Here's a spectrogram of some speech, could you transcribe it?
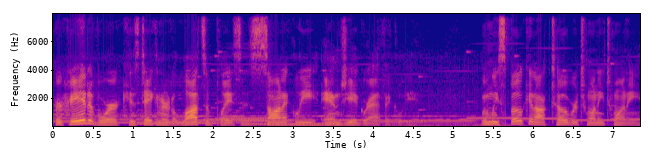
Her creative work has taken her to lots of places, sonically and geographically. When we spoke in October 2020,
